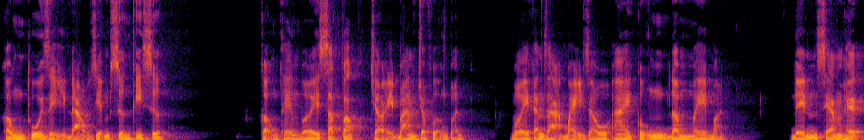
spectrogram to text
Không thua gì đào diễm xương khi xưa. Cộng thêm với sắc vóc trời ban cho Phượng Vân, Với khán giả mày dâu ai cũng đâm mê mẩn. Đến xem hết,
